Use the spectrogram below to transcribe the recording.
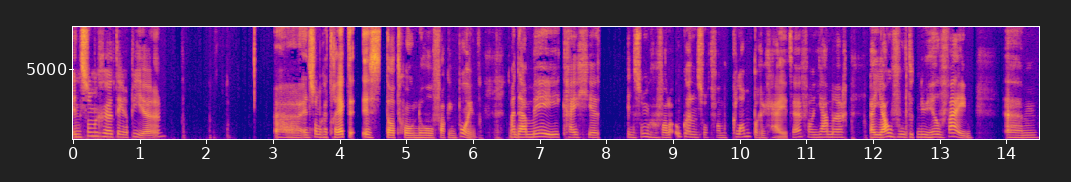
In sommige therapieën, uh, in sommige trajecten is dat gewoon de whole fucking point. Maar daarmee krijg je in sommige gevallen ook wel een soort van klamperigheid. Hè? Van ja, maar bij jou voelt het nu heel fijn. Um,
